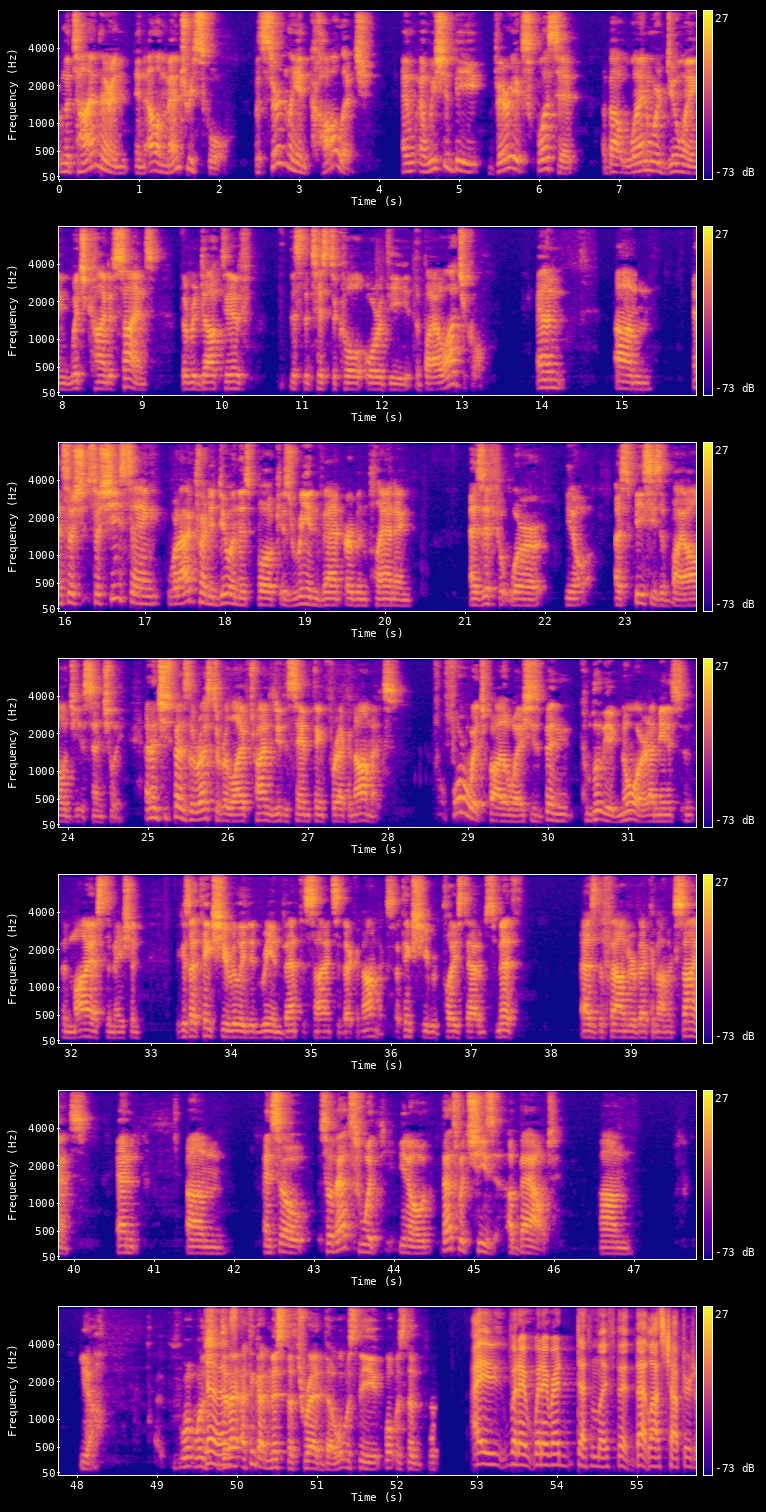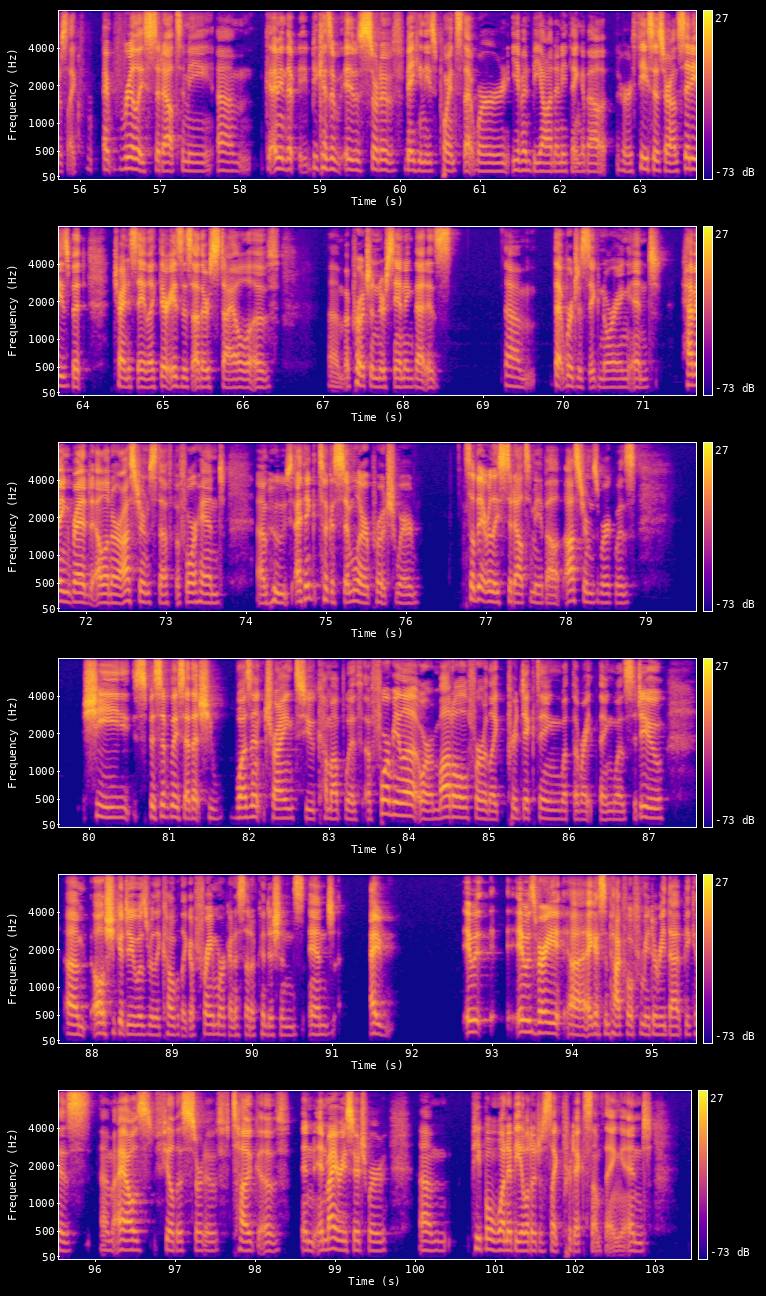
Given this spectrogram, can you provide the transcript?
from the time they're in, in elementary school, but certainly in college. And, and we should be very explicit about when we're doing which kind of science the reductive, the statistical, or the, the biological. And um, and so, so she's saying what I've tried to do in this book is reinvent urban planning as if it were, you know, a species of biology essentially. And then she spends the rest of her life trying to do the same thing for economics, for which, by the way, she's been completely ignored. I mean, it's in my estimation, because I think she really did reinvent the science of economics. I think she replaced Adam Smith as the founder of economic science. And um, and so so that's what you know that's what she's about um yeah what was did I, I think i missed the thread though what was the what was the i when i when i read death and life that that last chapter just like it really stood out to me um i mean the, because it, it was sort of making these points that were even beyond anything about her thesis around cities but trying to say like there is this other style of um, approach and understanding that is um that we're just ignoring. And having read Elinor Ostrom's stuff beforehand, um, who I think took a similar approach where something that really stood out to me about Ostrom's work was she specifically said that she wasn't trying to come up with a formula or a model for like predicting what the right thing was to do. Um, all she could do was really come up with like a framework and a set of conditions. And I, it was it was very uh, I guess impactful for me to read that because um, I always feel this sort of tug of in in my research where um, people want to be able to just like predict something and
